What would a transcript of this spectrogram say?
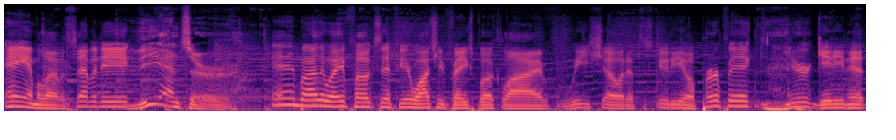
AM 1170. The answer. And by the way, folks, if you're watching Facebook Live, we show it at the studio perfect. You're getting it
